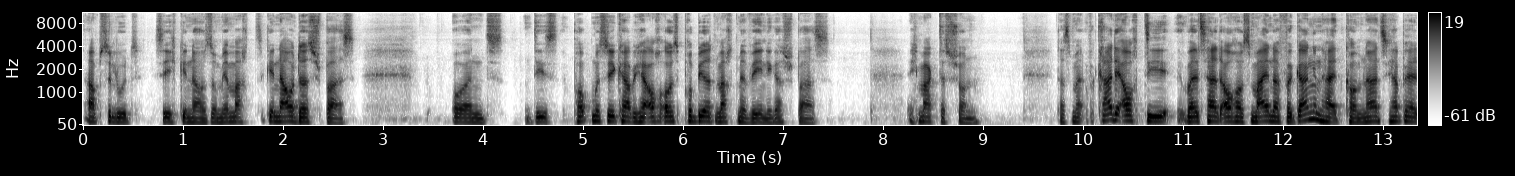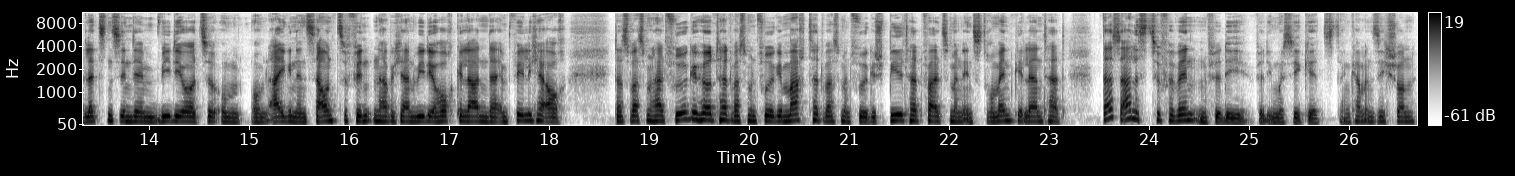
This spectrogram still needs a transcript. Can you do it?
absolut. Sehe ich genauso. Mir macht genau das Spaß. Und diese Popmusik habe ich ja auch ausprobiert, macht mir weniger Spaß. Ich mag das schon dass man gerade auch die, weil es halt auch aus meiner Vergangenheit kommt. Ne? Also ich habe ja letztens in dem Video, zu, um, um einen eigenen Sound zu finden, habe ich ja ein Video hochgeladen. Da empfehle ich ja auch das, was man halt früher gehört hat, was man früher gemacht hat, was man früher gespielt hat, falls man ein Instrument gelernt hat, das alles zu verwenden für die, für die Musik jetzt. Dann kann man sich schon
